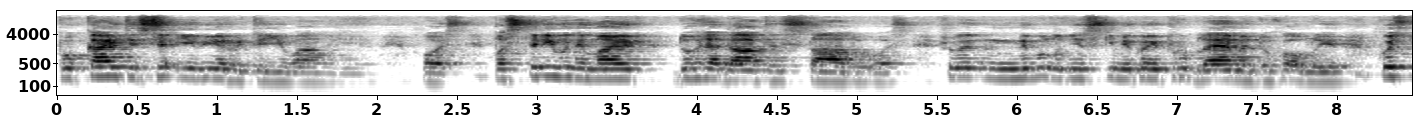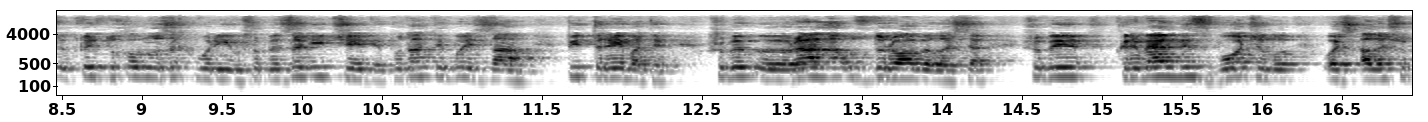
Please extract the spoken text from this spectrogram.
покайтеся і віруйте Євангелію. Ось, пастирі вони мають доглядати стаду, ось, щоб не було ні з ким якої проблеми духовної. Хтось, хтось духовно захворів, щоб залічити, подати бальзам, підтримати, щоб е, рана оздоровилася, щоб криве не збочило, ось, але щоб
